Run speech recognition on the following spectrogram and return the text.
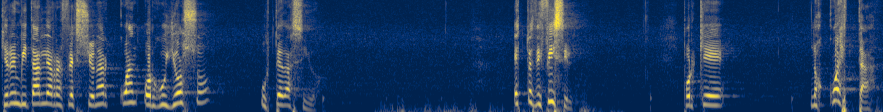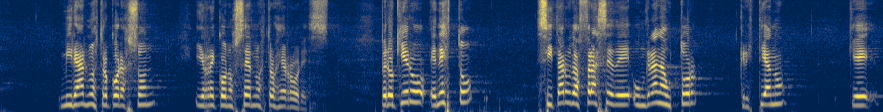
quiero invitarle a reflexionar cuán orgulloso usted ha sido. Esto es difícil porque nos cuesta mirar nuestro corazón y reconocer nuestros errores. Pero quiero en esto citar una frase de un gran autor cristiano que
